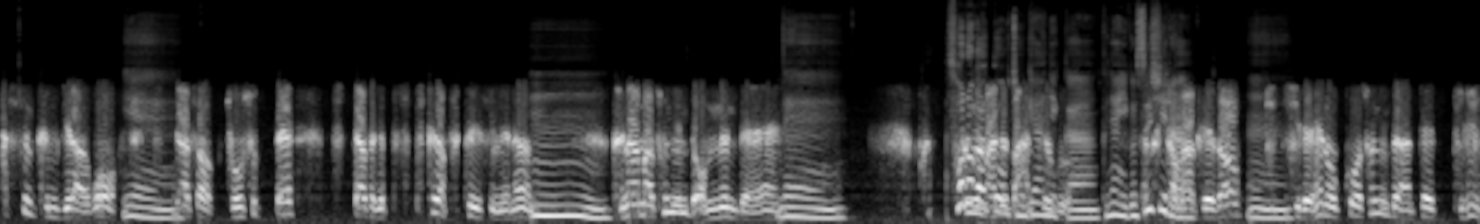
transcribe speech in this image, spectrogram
탑승 금지라고 예. 뒷좌석 조수 때 뒷좌석에 스티커가 붙어 있으면은 음. 그나마 손님도 없는데 네. 서로가 또 저기. 하니까 그냥 이거 제가 쓰시라. 그래서 음. 비치를 해놓고 손님들한테 드리,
